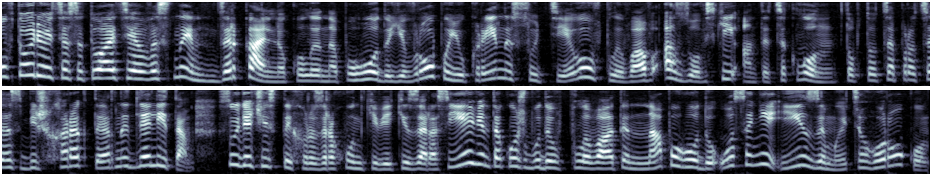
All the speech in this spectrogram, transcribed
Повторюється ситуація весни дзеркально, коли на погоду Європи і України суттєво впливав азовський антициклон. Тобто це процес більш характерний для літа. Судячи з тих розрахунків, які зараз є, він також буде впливати на погоду осені і зими цього року.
